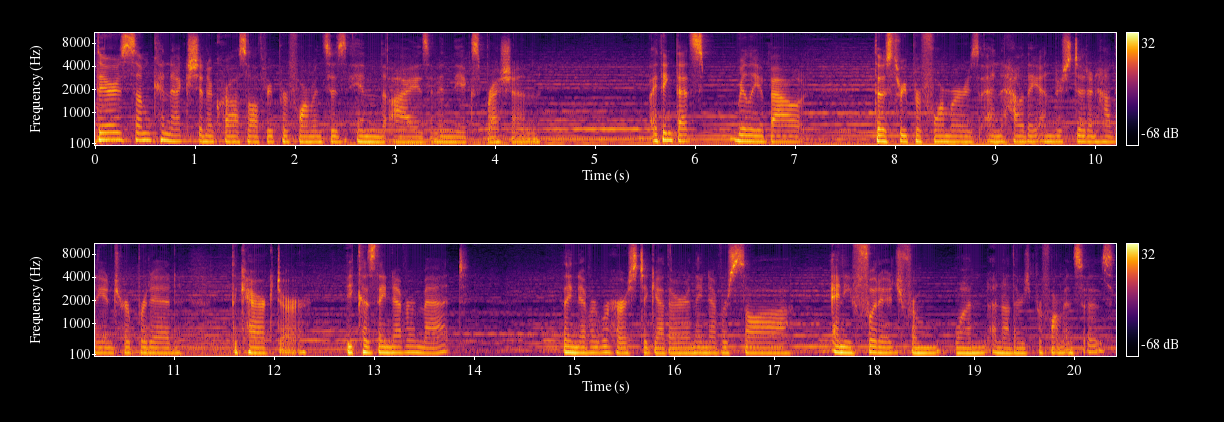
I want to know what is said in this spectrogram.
There's some connection across all three performances in the eyes and in the expression. I think that's really about those three performers and how they understood and how they interpreted the character because they never met, they never rehearsed together, and they never saw any footage from one another's performances.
